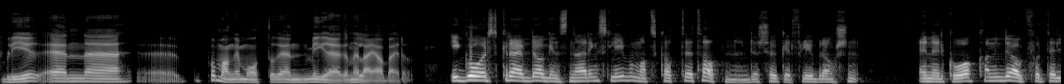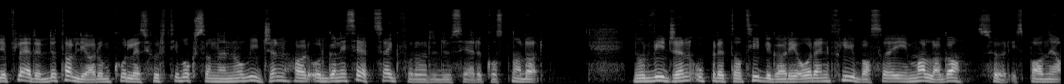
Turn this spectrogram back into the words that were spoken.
blir en eh, på mange måter en migrerende leiearbeider. I går skrev Dagens Næringsliv om at skatteetaten undersøker flybransjen. NRK kan i dag fortelle flere detaljer om hvordan hurtigvoksende Norwegian har organisert seg for å redusere kostnader. Norwegian oppretta tidligere i år en flybase i Malaga, sør i Spania.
